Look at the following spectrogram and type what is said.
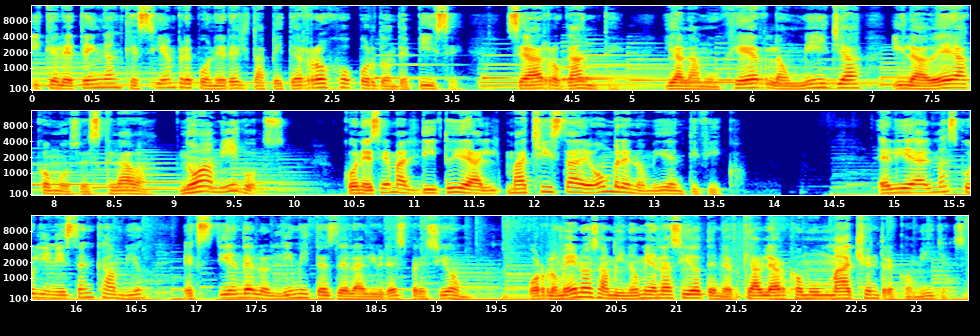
y que le tengan que siempre poner el tapete rojo por donde pise, sea arrogante, y a la mujer la humilla y la vea como su esclava. No amigos, con ese maldito ideal machista de hombre no me identifico. El ideal masculinista, en cambio, extiende los límites de la libre expresión. Por lo menos a mí no me ha nacido tener que hablar como un macho entre comillas,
